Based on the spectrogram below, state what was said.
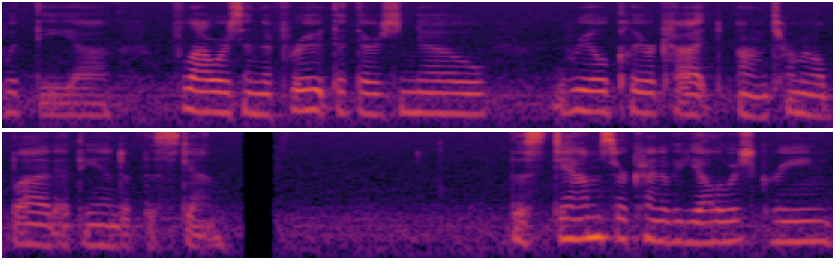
with the uh, flowers and the fruit, that there's no real clear-cut um, terminal bud at the end of the stem. The stems are kind of a yellowish green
